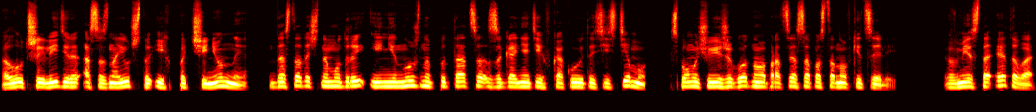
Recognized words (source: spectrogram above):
Лучшие лидеры осознают, что их подчиненные достаточно мудры и не нужно пытаться загонять их в какую-то систему с помощью ежегодного процесса постановки целей. Вместо этого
